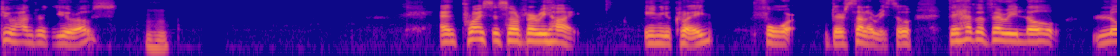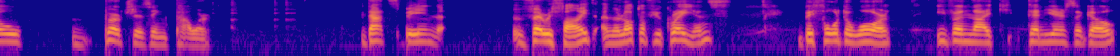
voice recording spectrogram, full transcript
200 euros. Mhm. And prices are very high in Ukraine for their salary. So they have a very low, low purchasing power. That's been verified, and a lot of Ukrainians before the war, even like 10 years ago,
